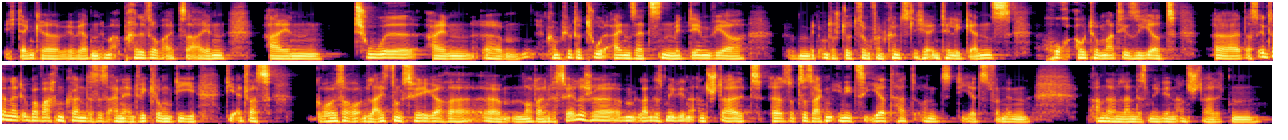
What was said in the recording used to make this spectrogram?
ich denke, wir werden im April soweit sein, ein Tool, ein ähm, Computertool einsetzen, mit dem wir mit Unterstützung von künstlicher Intelligenz hochautomatisiert äh, das Internet überwachen können. Das ist eine Entwicklung, die die etwas größere und leistungsfähigere äh, nordrhein-westfälische Landesmedienanstalt äh, sozusagen initiiert hat und die jetzt von den anderen Landesmedienanstalten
